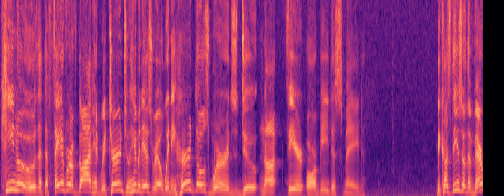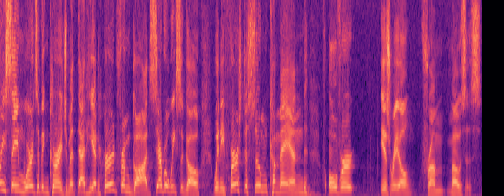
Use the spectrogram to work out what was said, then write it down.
He knew that the favor of God had returned to him in Israel when he heard those words, Do not fear or be dismayed. Because these are the very same words of encouragement that he had heard from God several weeks ago when he first assumed command over Israel from Moses.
